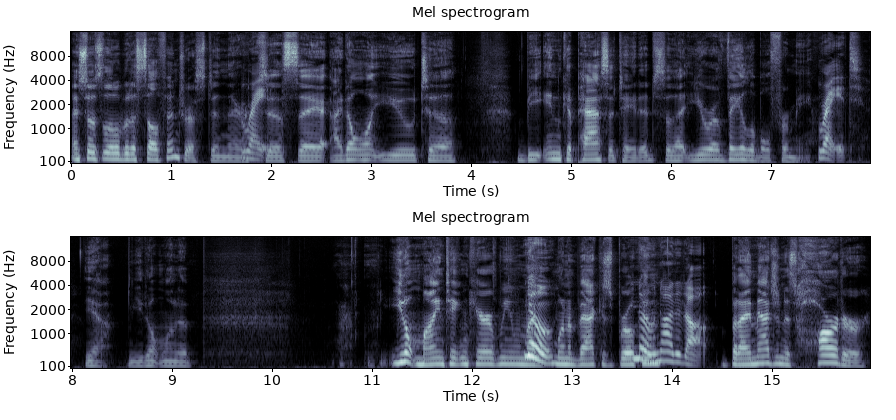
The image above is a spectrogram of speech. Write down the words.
And so it's a little bit of self interest in there Right. to say, I don't want you to be incapacitated so that you're available for me. right Yeah. You don't want to. You don't mind taking care of me when, No. my, when my back is broken? no not at all But I imagine it's harder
